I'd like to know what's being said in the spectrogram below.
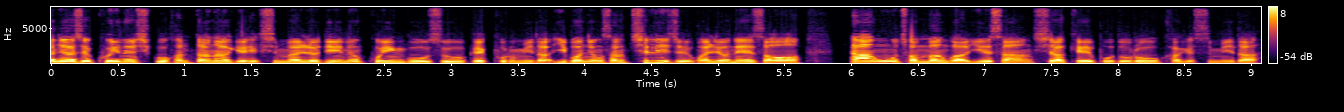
안녕하세요. 코인은 쉽고 간단하게 핵심 말려드리는 코인 고수 100%입니다. 이번 영상 칠리즈 관련해서 향후 전망과 예상 시작해 보도록 하겠습니다.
